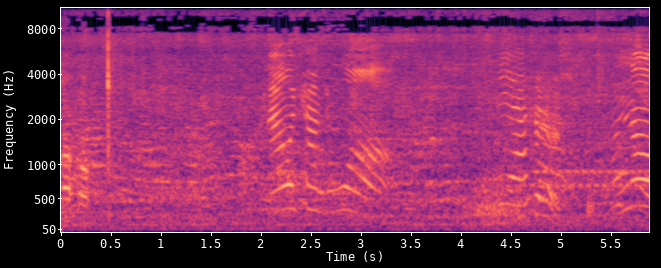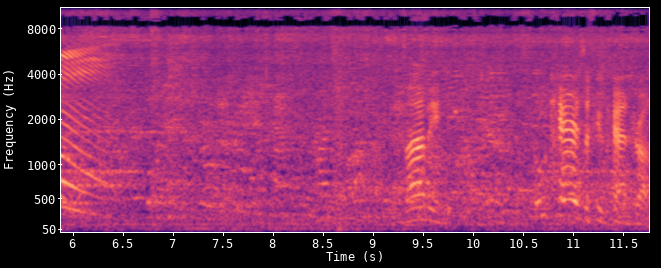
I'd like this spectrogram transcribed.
Uh oh. Now we can't walk. Yeah. Who cares? No. Bobby. Who cares if you can't draw?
